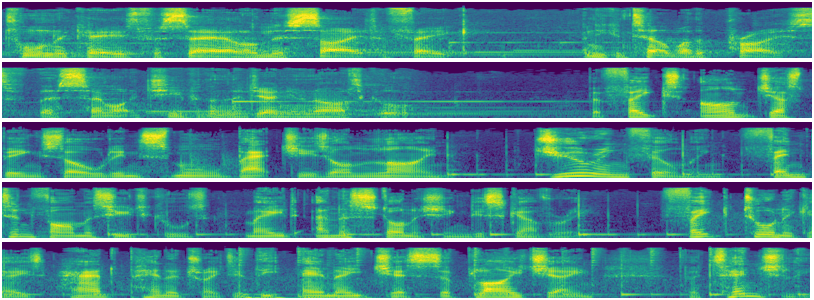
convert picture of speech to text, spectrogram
tourniquets for sale on this site are fake. And you can tell by the price, they're so much cheaper than the genuine article. But fakes aren't just being sold in small batches online. During filming, Fenton Pharmaceuticals made an astonishing discovery. Fake tourniquets had penetrated the NHS supply chain, potentially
